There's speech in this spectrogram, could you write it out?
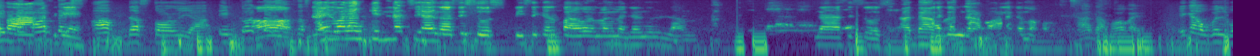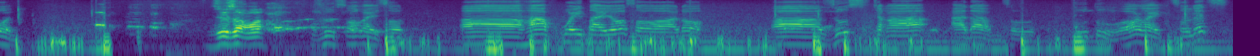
in the context of the story ah. In context Oo, of the story. dahil walang kidlat si ano, si Sus, physical power lang na ganun lang. Na si Sus. Adam. Adam na ako, Adam ako. Adam, okay. Ikaw, Wilbon. Zeus ako. Zeus, okay. So, ah halfway tayo. So, ano, ah Zeus tsaka Adam. So, 2-2. Alright. So, let's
